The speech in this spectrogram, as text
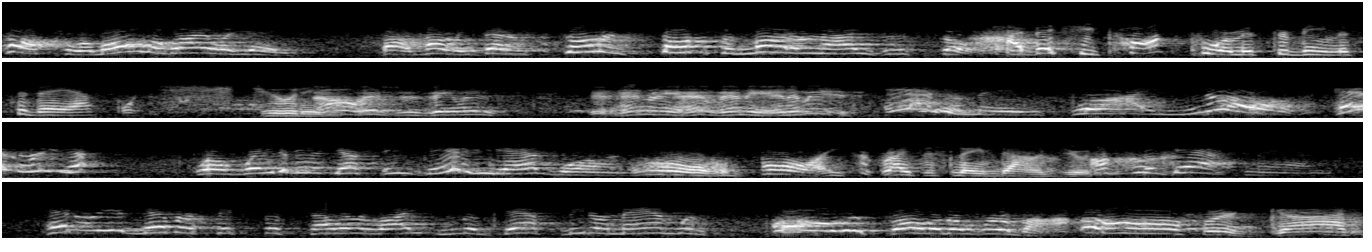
talked to him all the while he ate about how he better stir his stumps and modernize his store. I bet she talked poor Mr. Bemis to death. Judy. Now, Mrs. Bemis, did Henry have any enemies? Enemies? Why, no. Henry. Ne- well, wait a minute. Yes, he did. He had one. Oh, boy. Write this name down, Judy. Uh, the gas man. Henry had never fixed the cellar light, and the gas meter man was always falling over a box. Oh, for God's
